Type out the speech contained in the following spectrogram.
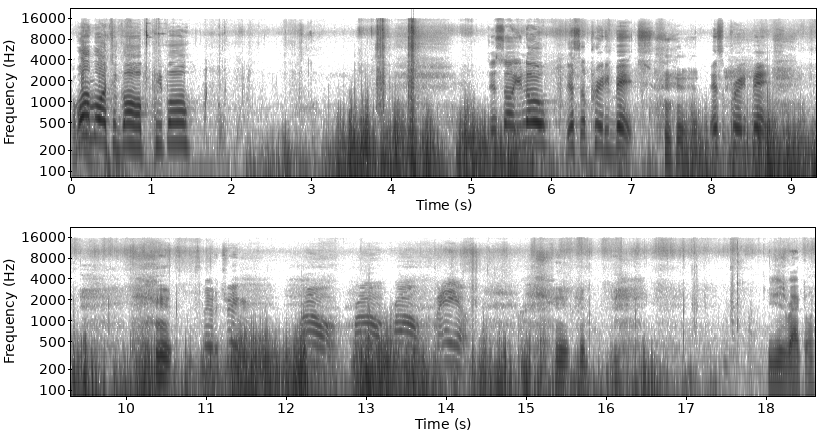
One more to go, people. Just so you know, this a pretty bitch. this a pretty bitch. At the trigger. Chrome, chrome, chrome, bam. You just racked one.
